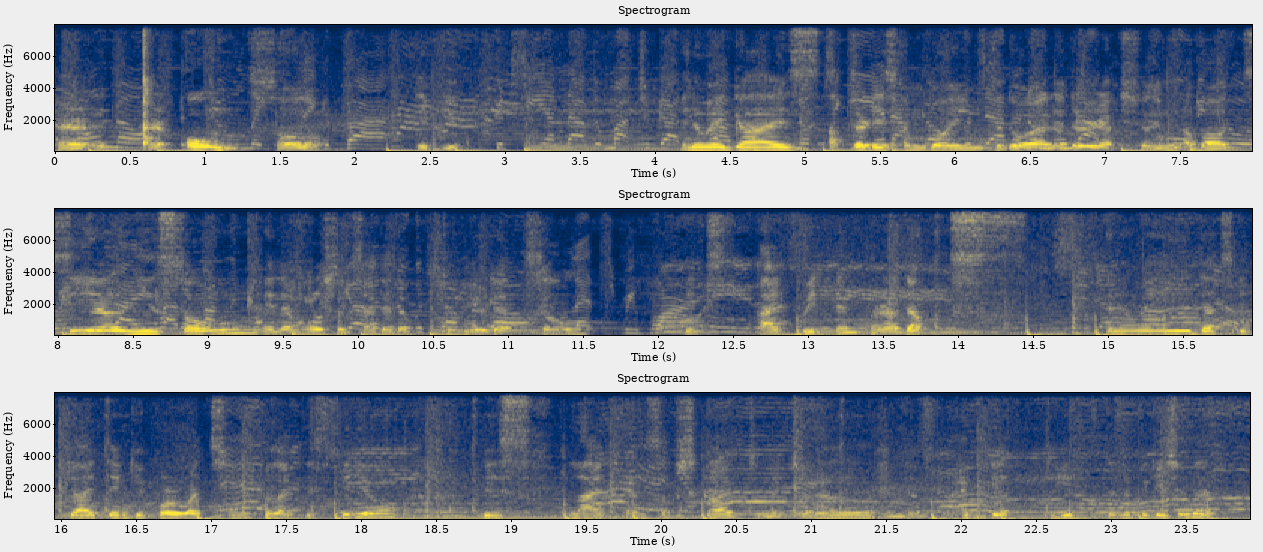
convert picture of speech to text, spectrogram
her her own solo debut. Anyway guys, after this I'm going to do another reaction about CL new song and I'm also excited to hear that song. It's I Quit and Paradox. Anyway, that's it guys. Thank you for watching. If you like this video, please like and subscribe to my channel and don't forget to hit the notification bell.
